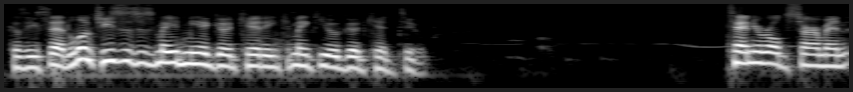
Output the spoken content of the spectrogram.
Because he said, look, Jesus has made me a good kid. He can make you a good kid too. 10 year old sermon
